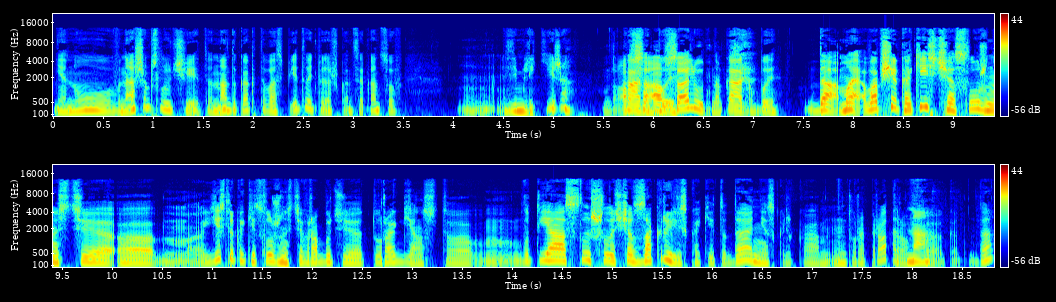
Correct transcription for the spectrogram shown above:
Не, ну, в нашем случае это надо как-то воспитывать, потому что, в конце концов, земляки же. Абс- как абсолютно. Бы, как бы. Да, мы, вообще какие сейчас сложности, э, есть ли какие-то сложности в работе турагентств? Вот я слышала, сейчас закрылись какие-то, да, несколько туроператоров. Одна. Э, да,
